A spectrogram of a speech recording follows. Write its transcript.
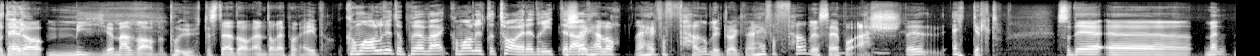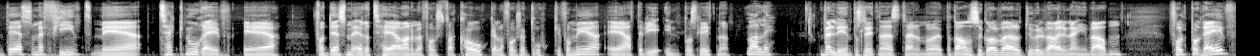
Og det er det mye mer av på utesteder enn det er på rave. Kommer aldri til å prøve. Kommer aldri til å ta i det dritet der. Ikke jeg heller. Det er helt forferdelig drug. Det er helt forferdelig å se på. Æsj. Det er ekkelt. Så det eh, Men det som er fint med techno-rave, er For det som er irriterende med folk som tar coke eller folk som har drukket for mye, er at de er innpåslitne. Veldig. Veldig innpåslitne. Selv om du er på dansegulvet eller du vil være i din egen verden. Folk på rave,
